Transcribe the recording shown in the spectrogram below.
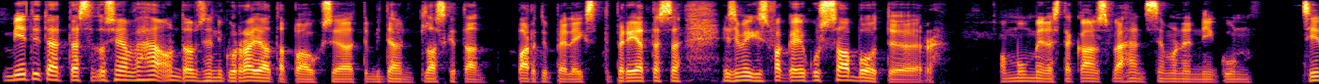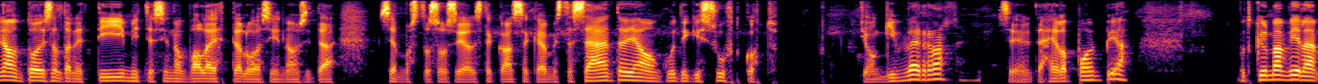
mietitään, että tässä tosiaan vähän on tämmöisiä niin rajatapauksia, että mitä nyt lasketaan partypeleiksi. Että periaatteessa esimerkiksi vaikka joku Saboteur on mun mielestä myös vähän semmoinen niin kuin – Siinä on toisaalta ne tiimit ja siinä on valehtelua, siinä on sitä semmoista sosiaalista kanssakäymistä. Sääntöjä on kuitenkin suhtkot jonkin verran, se on niitä helpoimpia. Mutta kyllä mä vielä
